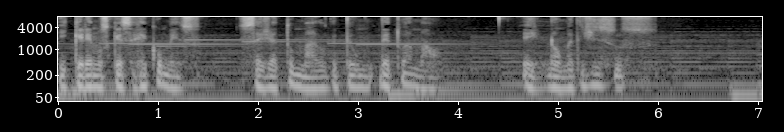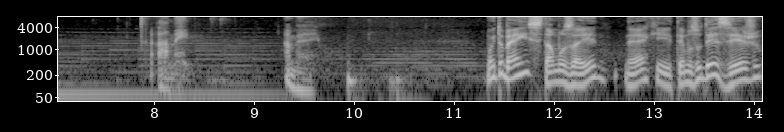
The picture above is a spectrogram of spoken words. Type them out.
e queremos que esse recomeço seja tomado de, teu, de tua mão. Em nome de Jesus. Amém. Amém. Muito bem, estamos aí, né, que temos o desejo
